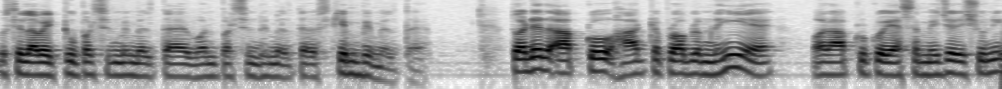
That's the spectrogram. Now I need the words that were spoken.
اس کے علاوہ ایک ٹو پرسینٹ بھی ملتا ہے ون پرسینٹ بھی ملتا ہے اسکم بھی ملتا ہے۔ تو اگر آپ کو ہارٹ کا پرابلم نہیں ہے اور آپ کو کوئی ایسا میجر ایشو نہیں،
